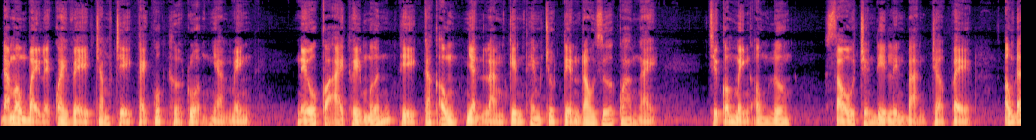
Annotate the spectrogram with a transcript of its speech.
Đám ông Bảy lại quay về chăm chỉ cải quốc thửa ruộng nhà mình. Nếu có ai thuê mướn thì các ông nhận làm kiếm thêm chút tiền rau dưa qua ngày. Chỉ có mình ông Lương, sau chuyến đi lên bản trở về, ông đã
